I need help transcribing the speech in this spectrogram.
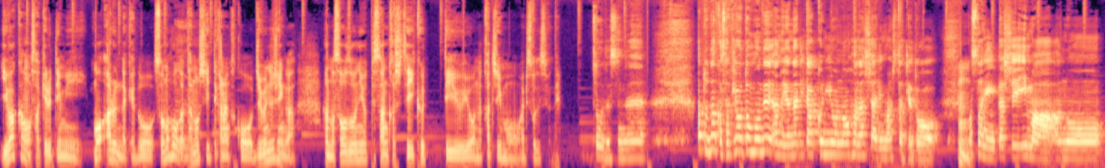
違和感を避けるって意味もあるんだけど、その方が楽しいっていうかなんかこう自分自身があの想像によって参加していくっていうような価値もありそうですよね。そうですね。あとなんか先ほどもね、あの柳田国夫の話ありましたけど、うん、まさに私今あの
